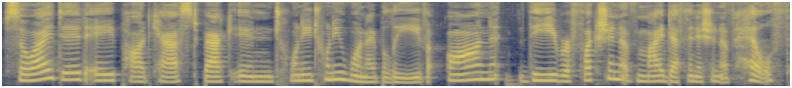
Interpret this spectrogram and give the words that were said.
So, I did a podcast back in 2021, I believe, on the reflection of my definition of health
